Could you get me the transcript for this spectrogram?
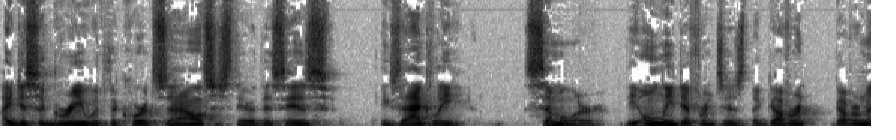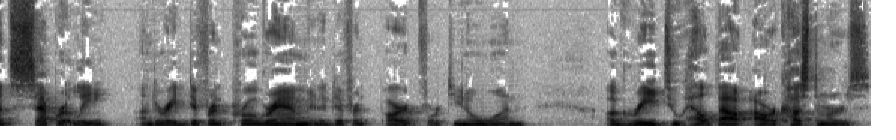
I disagree with the court's analysis there. This is exactly similar. The only difference is the government, government separately, under a different program in a different part, 1401, agreed to help out our customers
